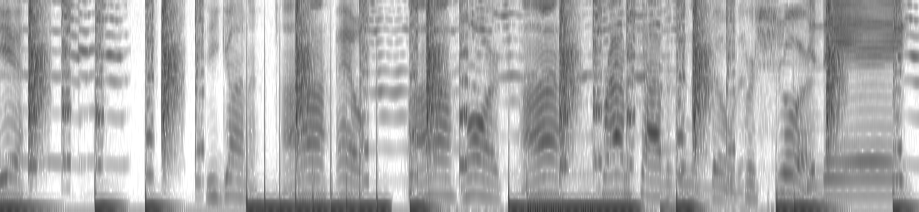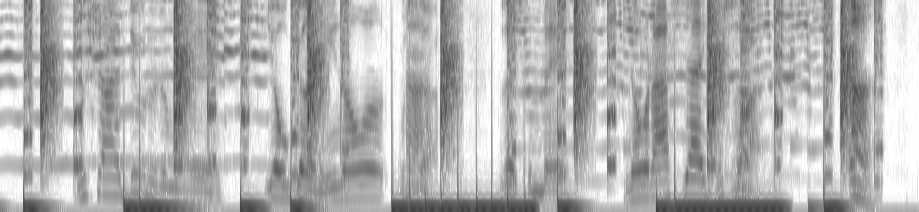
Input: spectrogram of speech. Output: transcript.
Yeah. D Gunna. Uh huh. L. Uh huh. Mars. Uh huh. Crime Savage in the building. For sure. You dig? What should I do to them right here? Yo, Gunna, you know what? What's up? Listen, man. You know what I say? What's up? Uh,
